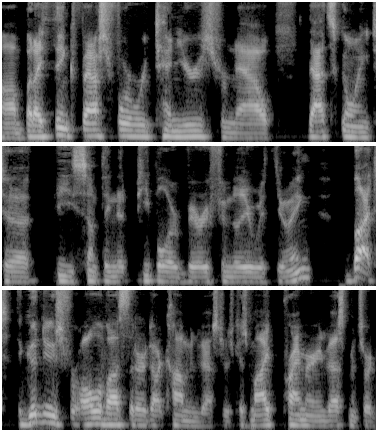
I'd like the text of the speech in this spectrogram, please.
Um, but I think fast forward 10 years from now, that's going to be something that people are very familiar with doing. But the good news for all of us that are .com investors, because my primary investments are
